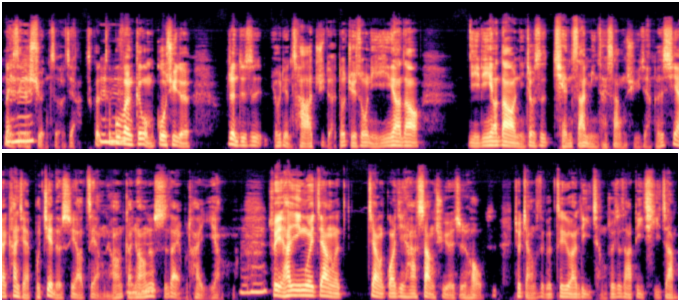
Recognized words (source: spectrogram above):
那也是一个选择。这样，这个这部分跟我们过去的认知是有点差距的，都觉得说你一定要到，你一定要到，你就是前三名才上去这样。可是现在看起来不见得是要这样，然后感觉好像时代也不太一样嘛。嗯哼，所以他是因为这样的。这样的关系，他上去了之后，就讲这个这段历程，所以这是他第七章。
